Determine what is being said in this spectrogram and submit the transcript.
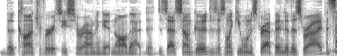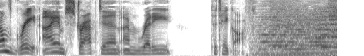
the controversy surrounding it, and all that. Does that sound good? Does that sound like you want to strap into this ride? That sounds great. I am strapped in. I'm ready to take off.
